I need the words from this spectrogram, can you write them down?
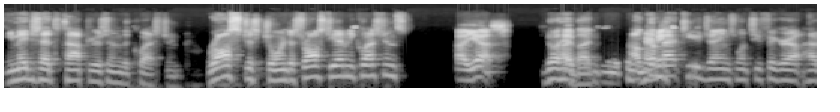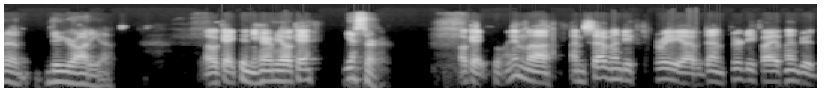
You may just have to type yours into the question. Ross just joined us. Ross, do you have any questions? Uh, yes. Go ahead, bud. can you I'll hear come me? back to you, James, once you figure out how to do your audio. Okay, can you hear me okay? Yes, sir. Okay, so I'm, uh, I'm seventy-three. I've done thirty-five hundred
